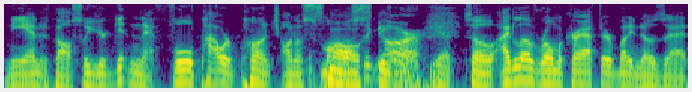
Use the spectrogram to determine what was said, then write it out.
Neanderthal, so you're getting that full power punch on a small, Small cigar. cigar, yep. So I love Roma Craft. Everybody knows that.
